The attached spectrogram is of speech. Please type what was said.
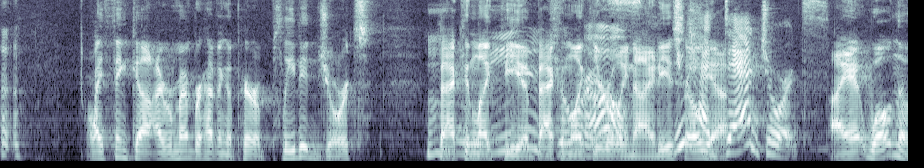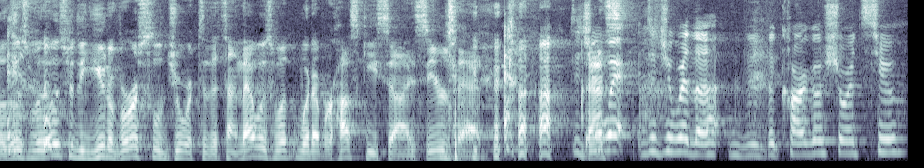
don't. I think uh, I remember having a pair of pleated jorts back in like the uh, Pleated back in like the early 90s. You oh had yeah. dad jorts. I well no those were those were the universal jorts at the time. That was what whatever husky size Sears had. Did you wear? Did you wear the the, the cargo shorts too?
